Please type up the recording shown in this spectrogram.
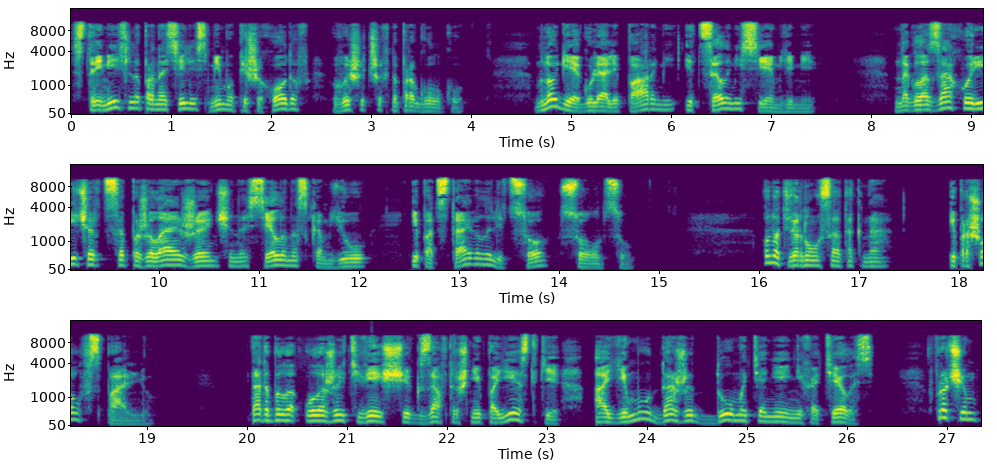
стремительно проносились мимо пешеходов, вышедших на прогулку. Многие гуляли парами и целыми семьями. На глазах у Ричардса пожилая женщина села на скамью и подставила лицо солнцу. Он отвернулся от окна и прошел в спальню. Надо было уложить вещи к завтрашней поездке, а ему даже думать о ней не хотелось. Впрочем,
